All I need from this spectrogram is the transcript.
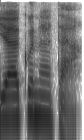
야근하다.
